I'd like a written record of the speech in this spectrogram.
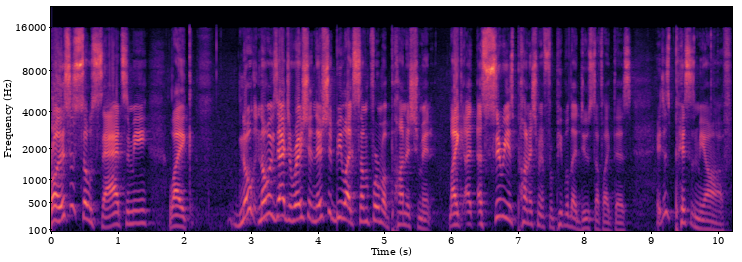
Bro, this is so sad to me. Like, no, no exaggeration. There should be like some form of punishment, like a, a serious punishment for people that do stuff like this. It just pisses me off.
